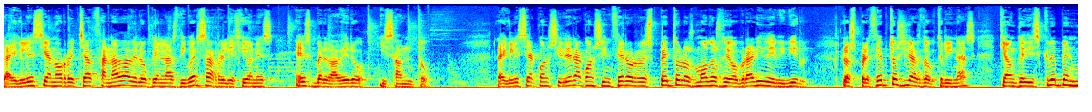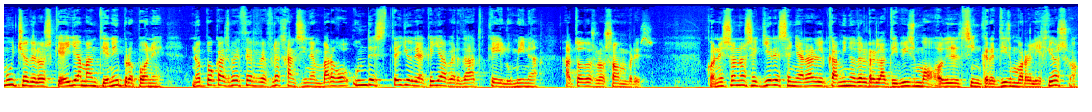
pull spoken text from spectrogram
La Iglesia no rechaza nada de lo que en las diversas religiones es verdadero y santo. La Iglesia considera con sincero respeto los modos de obrar y de vivir, los preceptos y las doctrinas, que aunque discrepen mucho de los que ella mantiene y propone, no pocas veces reflejan, sin embargo, un destello de aquella verdad que ilumina a todos los hombres. Con eso no se quiere señalar el camino del relativismo o del sincretismo religioso.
